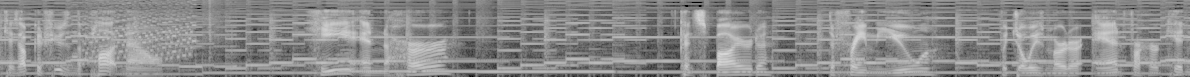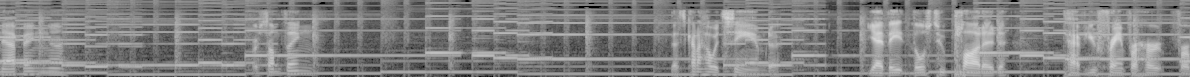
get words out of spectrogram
Okay, so I'm confused in the plot now. He and her conspired to frame you for Joey's murder and for her kidnapping? Or something? That's kind of how it seemed. Yeah, they those two plotted to have you framed for her for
